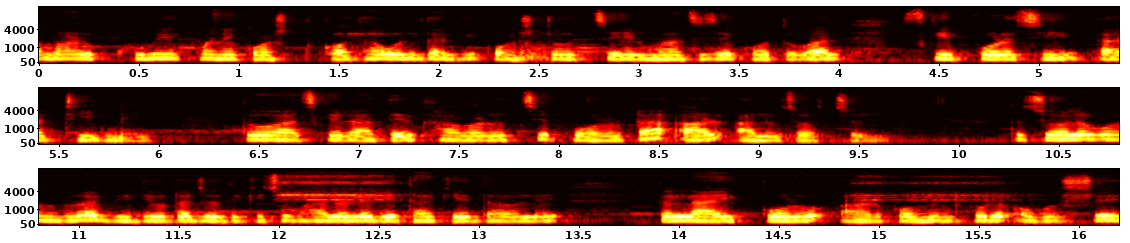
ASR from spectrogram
আমার খুবই মানে কষ্ট, কথা বলতে আর কি কষ্ট হচ্ছে। এর মাঝে যে কতবার স্কিপ করেছি তার ঠিক নেই। তো আজকে রাতের খাবার হচ্ছে পরোটা আর আলু চচ্চড়ি। তো চলো বন্ধুরা, ভিডিওটা যদি কিছু ভালো লেগে থাকে তাহলে একটা লাইক করো আর কমেন্ট করে অবশ্যই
